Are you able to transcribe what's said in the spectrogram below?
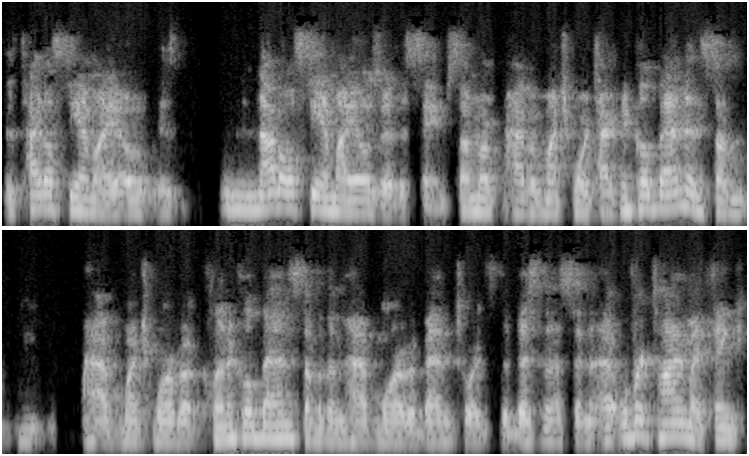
the title CMIO is not all CMIOs are the same. Some are, have a much more technical bend, and some have much more of a clinical bend. Some of them have more of a bend towards the business. And uh, over time, I think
